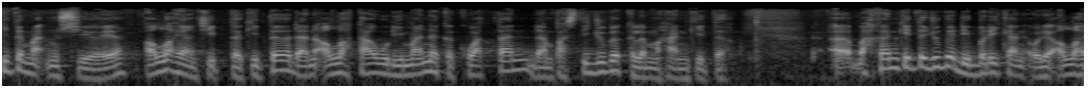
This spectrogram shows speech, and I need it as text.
Kita manusia ya. Allah yang cipta kita dan Allah tahu di mana kekuatan dan pasti juga kelemahan kita. Eh, bahkan kita juga diberikan oleh Allah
